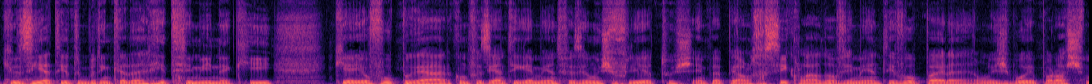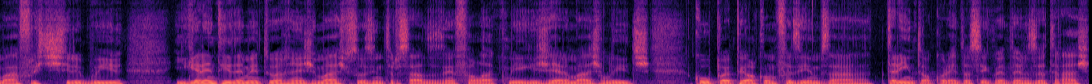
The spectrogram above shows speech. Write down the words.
que eu dizia a título de brincadeira, e termino aqui, que é, eu vou pegar, como fazia antigamente, fazer uns folhetos em papel reciclado, obviamente, e vou para Lisboa e para os semáforos distribuir, e garantidamente eu arranjo mais pessoas interessadas em falar comigo e gero mais leads com o papel como fazíamos há 30 ou 40 ou 50 anos atrás,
